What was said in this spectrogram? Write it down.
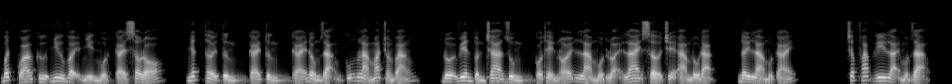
bất quá cứ như vậy nhìn một cái sau đó, nhất thời từng cái từng cái đồng dạng cũng là mắt tròn váng, đội viên tuần tra dùng có thể nói là một loại lai sở trệ ảm đồ đạc, đây là một cái. Chấp pháp ghi lại một dạng,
